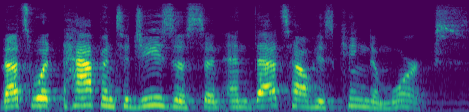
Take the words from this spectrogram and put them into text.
That's what happened to Jesus, and, and that's how his kingdom works.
